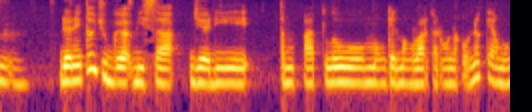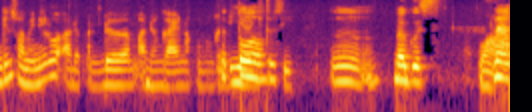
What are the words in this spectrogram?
Mm-mm. dan itu juga bisa jadi tempat lu mungkin mengeluarkan unek-unek yang mungkin selama ini lu ada pendem ada nggak enak ngomong ke dia gitu sih. Hmm, bagus. Wow. Nah,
